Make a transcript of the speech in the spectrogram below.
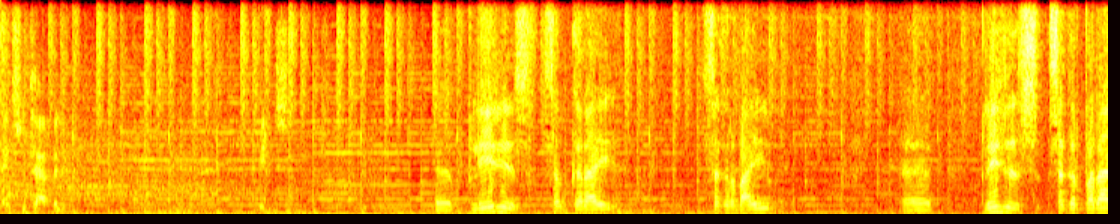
Thanks for tapping in. Peace. Please शंकराई शकरबाई प्लीज़ शकरपरा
